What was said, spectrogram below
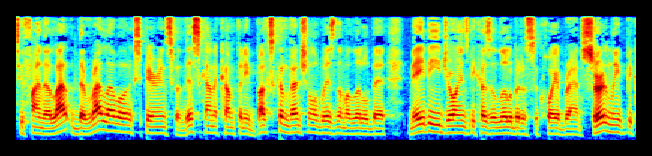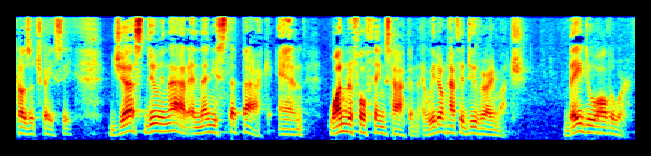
To find the, the right level of experience for this kind of company, bucks conventional wisdom a little bit. Maybe he joins because of a little bit of Sequoia brand, certainly because of Tracy. Just doing that, and then you step back, and wonderful things happen. And we don't have to do very much. They do all the work.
